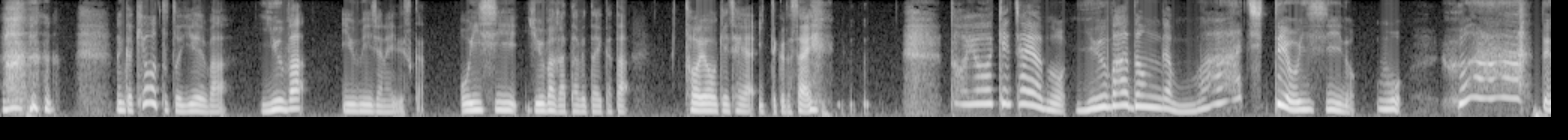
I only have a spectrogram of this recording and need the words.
なんか京都といえば湯葉有名じゃないですか。美味しい湯葉が食べたい方豊家茶屋行ってください。豊家茶屋の湯葉丼がマジで美味しいの。もうふわーって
